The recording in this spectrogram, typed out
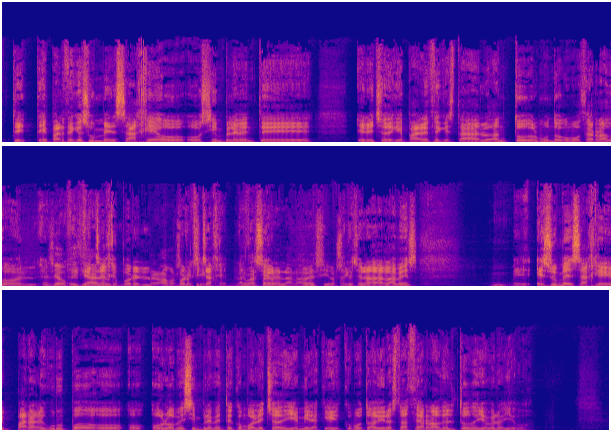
¿te, ¿te, parece que es un mensaje o, o, simplemente el hecho de que parece que está lo dan todo el mundo como cerrado? El, el, sí, oficial, el fichaje por el. vamos, bueno, fichaje, sí, la cesión, el Alavés, sí o sí. La cesión al Alavés. ¿Es un mensaje para el grupo o, o, o, lo ves simplemente como el hecho de, oye, mira, que como todavía no está cerrado del todo, yo me lo llevo?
